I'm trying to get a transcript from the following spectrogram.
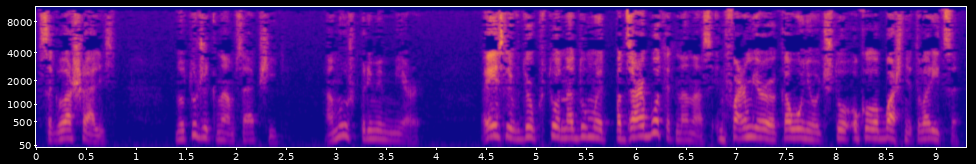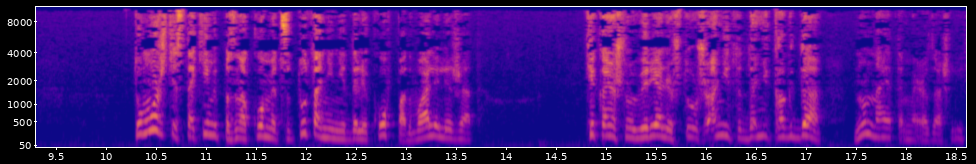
соглашались. Но тут же к нам сообщить. А мы уж примем меры. А если вдруг кто надумает подзаработать на нас, информируя кого-нибудь, что около башни творится, то можете с такими познакомиться. Тут они недалеко, в подвале лежат. Те, конечно, уверяли, что уж они-то да никогда. Ну, на этом и разошлись.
